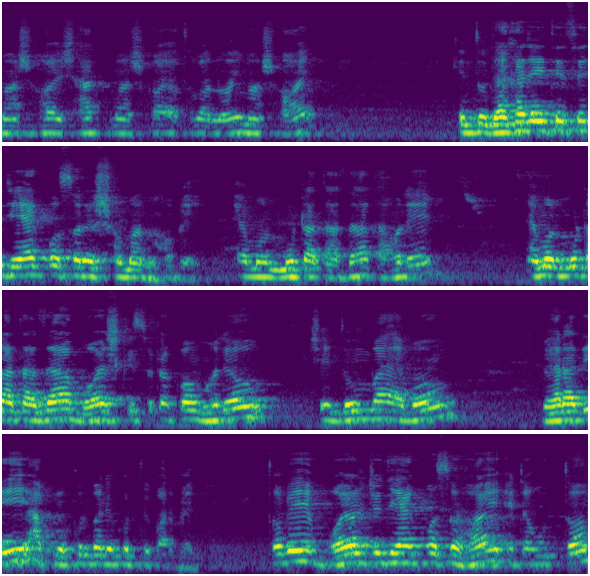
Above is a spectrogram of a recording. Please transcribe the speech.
মাস হয়, সাত মাস হয় অথবা নয় মাস হয়, কিন্তু দেখা যাইতেছে যে এক বছরের সমান হবে। এমন মোটা তাজা, তাহলে এমন মোটা তাজা বয়স কিছুটা কম হলেও সেই দুম্বা এবং ভেড়া দিয়ে আপনি কুরবানি করতে পারবেন। তবে বয়স যদি এক বছর হয়, এটা উত্তম।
